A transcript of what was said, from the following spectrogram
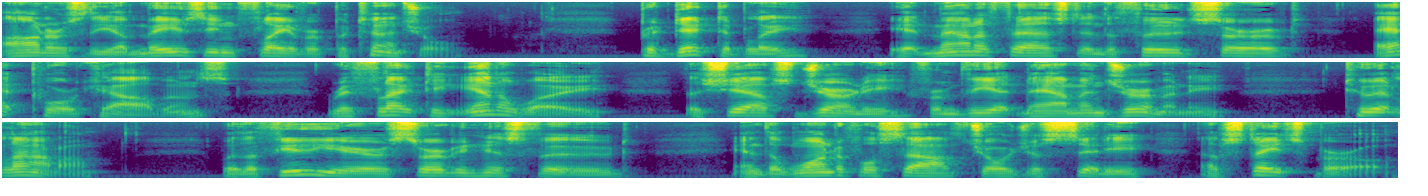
honors the amazing flavor potential Predictably, it manifests in the food served at Poor Calvin's, reflecting in a way the chef's journey from Vietnam and Germany to Atlanta, with a few years serving his food in the wonderful South Georgia city of Statesboro.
